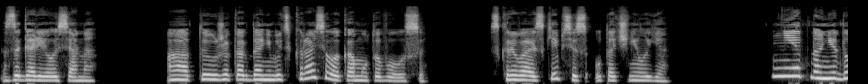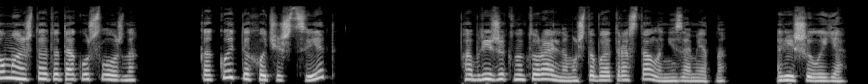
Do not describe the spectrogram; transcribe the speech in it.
Загорелась она. «А ты уже когда-нибудь красила кому-то волосы?» Скрывая скепсис, уточнила я. «Нет, но не думаю, что это так уж сложно. Какой ты хочешь цвет?» «Поближе к натуральному, чтобы отрастало незаметно», — решила я.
